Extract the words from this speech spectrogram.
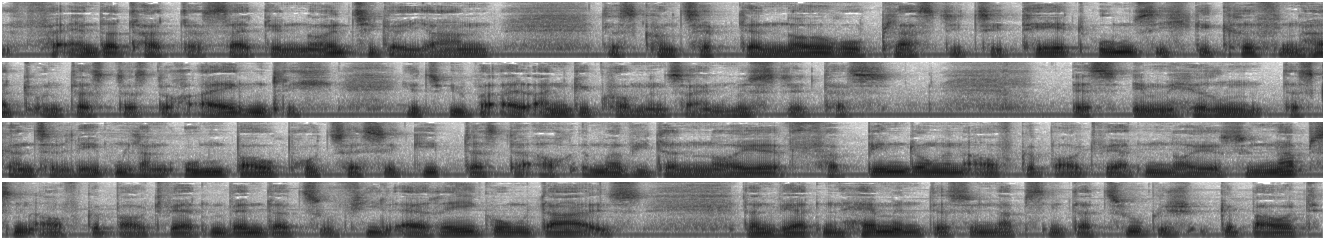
verändert hat, dass seit den 90er Jahren das Konzept der Neuroplastizität um sich gegriffen hat und dass das doch eigentlich jetzt überall angekommen sein müsste, dass es im Hirn das ganze Leben lang Umbauprozesse gibt, dass da auch immer wieder neue Verbindungen aufgebaut werden, neue Synapsen aufgebaut werden. Wenn da zu viel Erregung da ist, dann werden hemmende Synapsen dazu gebaut,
